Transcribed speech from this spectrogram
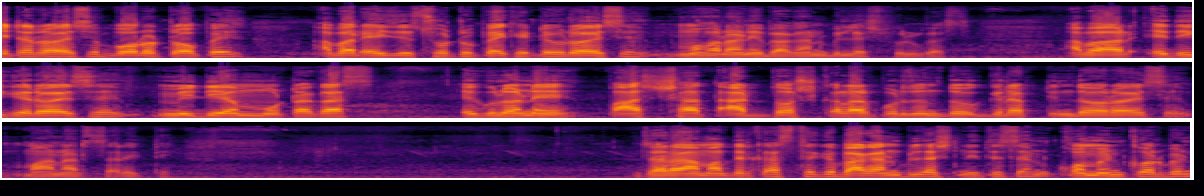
এটা রয়েছে বড় টপে, আবার এই যে ছোট প্যাকেটেও রয়েছে মহারানী বাগানবিলাস ফুল গাছ। আবার এদিকে রয়েছে মিডিয়াম মোটা গাছ, এগুলো নিয়ে পাঁচ, সাত, আট, দশ কালার পর্যন্ত গ্রাফটিং দেওয়া রয়েছে মা নার্সারিতে যারা আমাদের কাছ থেকে বাগান বিলাস নিতে চান কমেন্ট করবেন,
